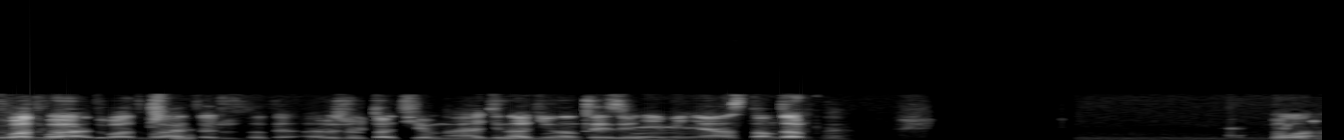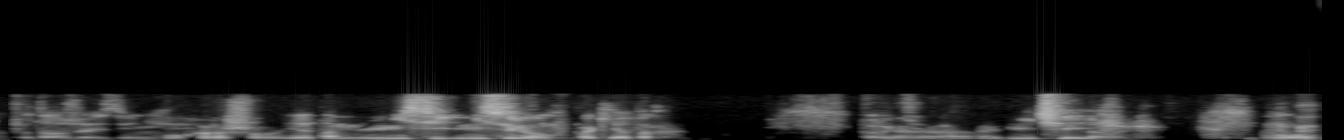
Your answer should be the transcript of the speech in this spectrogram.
2-2, 2-2 это результативно. 1-1 это, извини меня, стандартное. Ну ладно, продолжай, извини. Ну хорошо, я там не, си, не силен в пакетах э, мечей. Вот.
